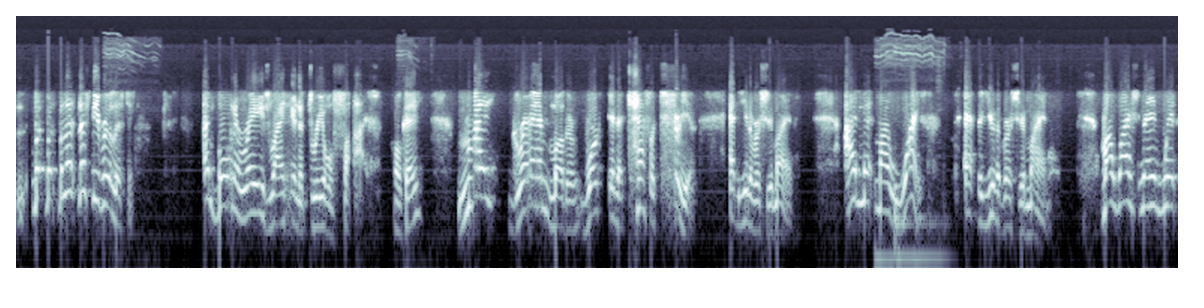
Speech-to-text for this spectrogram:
but but, but let, let's be realistic. I'm born and raised right here in the 305. Okay, my grandmother worked in a cafeteria at the University of Miami. I met my wife at the University of Miami. My wife's name went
